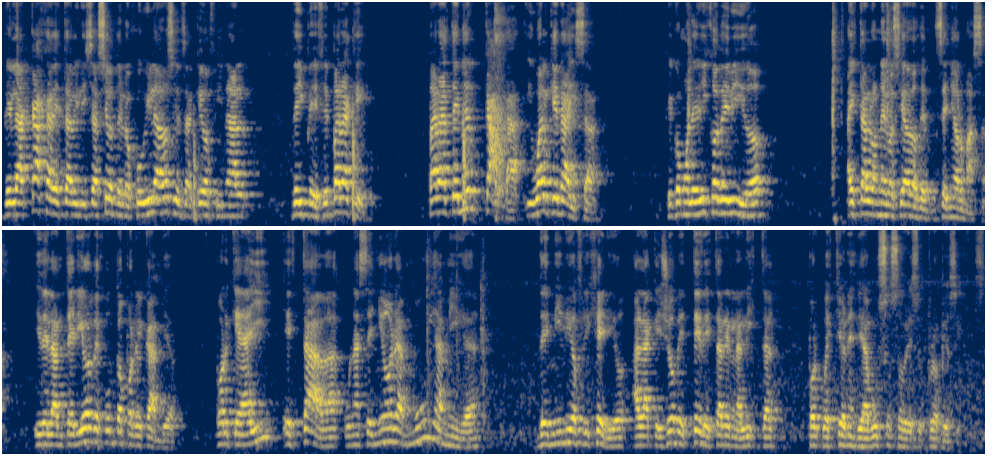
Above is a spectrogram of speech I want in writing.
de la caja de estabilización de los jubilados y el saqueo final de IPF. ¿Para qué? Para tener caja, igual que Naisa, que como le dijo debido, ahí están los negociados del señor Massa y del anterior de Juntos por el Cambio, porque ahí estaba una señora muy amiga de Emilio Frigerio, a la que yo veté de estar en la lista por cuestiones de abuso sobre sus propios hijos.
